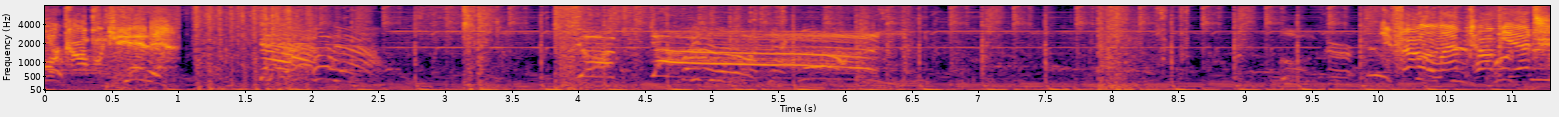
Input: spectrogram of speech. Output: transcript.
more complicated. You found the laptop yet?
